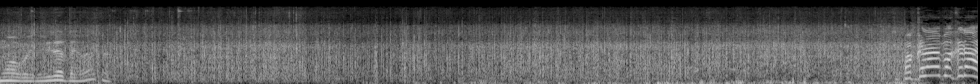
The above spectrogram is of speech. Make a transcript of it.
मोबाईल विजत आहे बरं का? पकडा पकडा.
